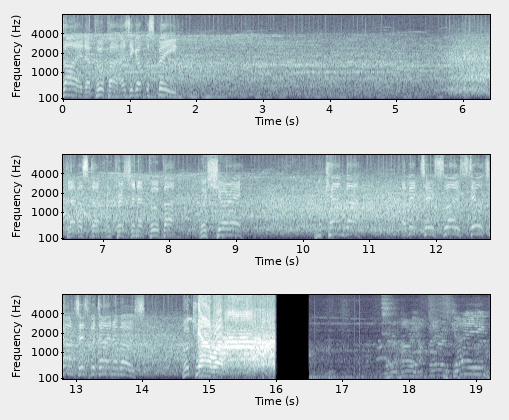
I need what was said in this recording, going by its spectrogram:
Onside, Epoupa, has he got the speed? Clever stuff from Christian Epoupa. Mushure. Mukamba, a bit too slow. Still chances for Dynamos. Mukamba. Nyawa. Better hurry up there again.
